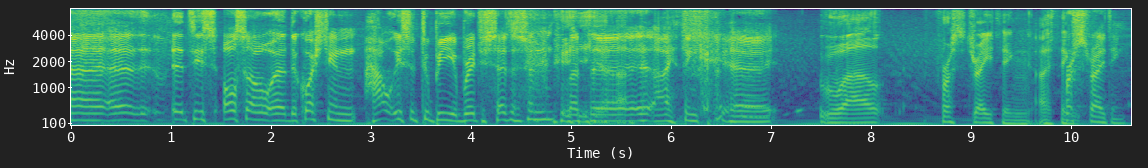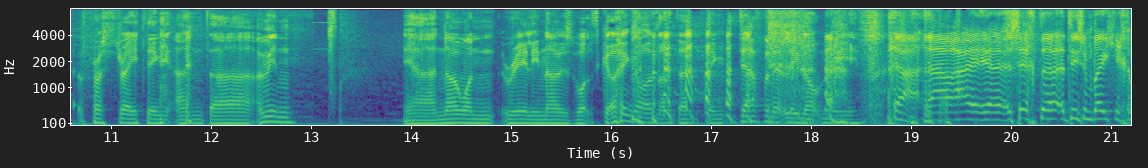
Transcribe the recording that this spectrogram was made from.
Uh, uh, it is also uh, the question: How is it to be a British citizen? But uh, Yeah. I think uh, Well, frustrating, I think. frustrating. Frustrating, and uh, I mean, yeah, no one really knows what's going on, I don't think. Definitely not me. Ja, nou, hij eh, zegt eh, het is een beetje,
